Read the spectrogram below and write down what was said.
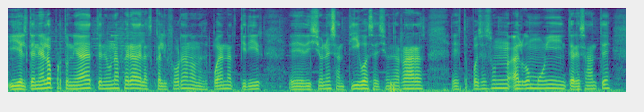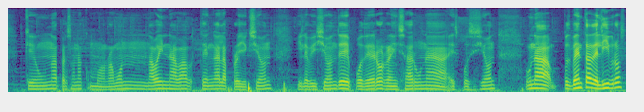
y el tener la oportunidad de tener una feria de las Californias donde se puedan adquirir eh, ediciones antiguas, ediciones raras, esto pues es un, algo muy interesante que una persona como Ramón Nava y Nava tenga la proyección y la visión de poder organizar una exposición, una pues, venta de libros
